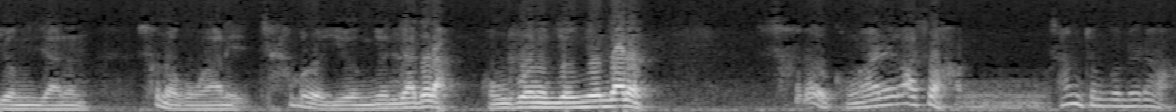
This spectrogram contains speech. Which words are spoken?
영자는 선어공안이 참으로 영년자더라. 공부하는 영년자는 서로 공안에 가서 항상 점검해라.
